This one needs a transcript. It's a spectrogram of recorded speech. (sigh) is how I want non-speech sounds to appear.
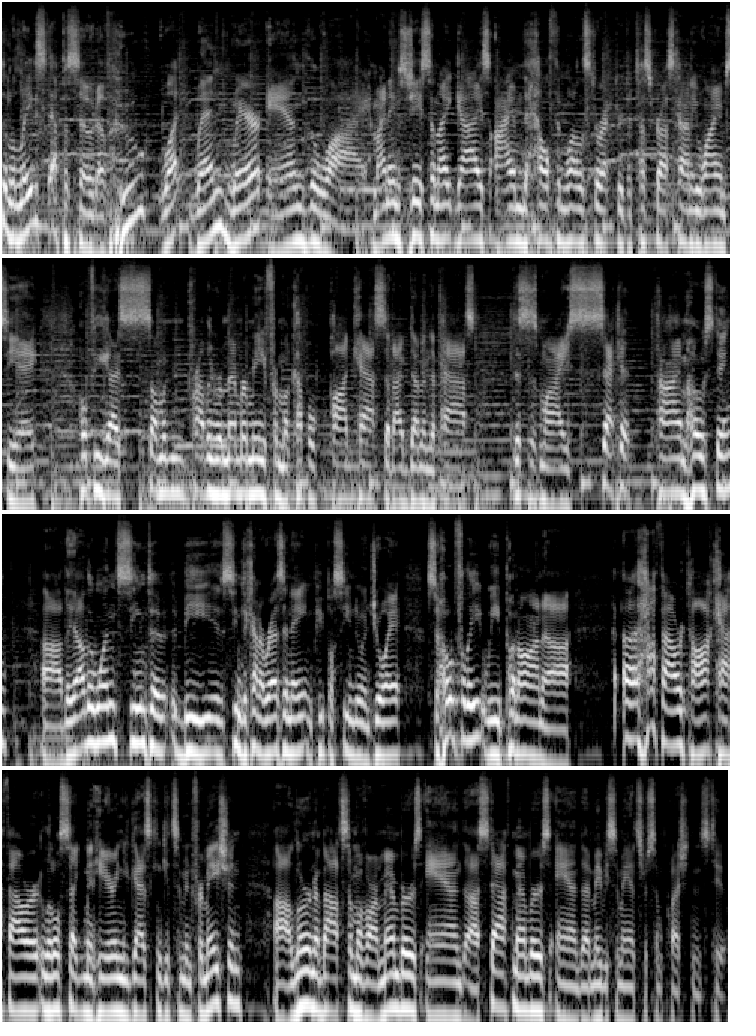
To the latest episode of Who, What, When, Where, and the Why. My name is Jason Knight, guys. I am the Health and Wellness Director at Tuscarawas County YMCA. Hopefully, you guys, some of you probably remember me from a couple podcasts that I've done in the past. This is my second time hosting. Uh, the other one seemed to be seemed to kind of resonate, and people seem to enjoy it. So hopefully, we put on a, a half hour talk, half hour little segment here, and you guys can get some information, uh, learn about some of our members and uh, staff members, and uh, maybe some answer some questions too.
